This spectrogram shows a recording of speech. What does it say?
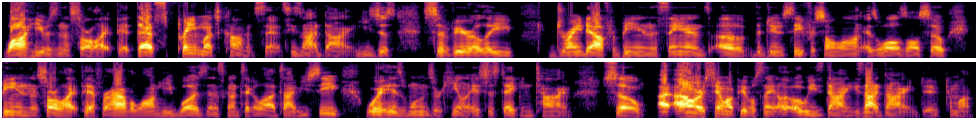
while he was in the Sarlacc Pit. That's pretty much common sense. He's not dying. He's just severely drained out for being in the sands of the Dune Sea for so long, as well as also being in the Sarlacc Pit for however long he was, and it's going to take a lot of time. You see where his wounds are healing. It's just taking time. So I, I don't understand why people say, oh, oh, he's dying. He's not dying, dude. Come on.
